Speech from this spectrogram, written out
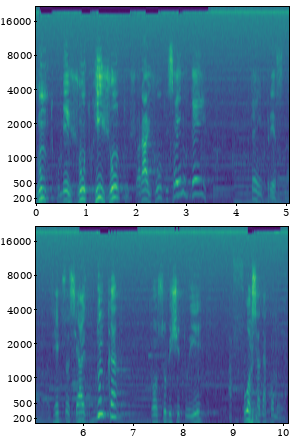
junto, comer junto, rir junto, chorar junto, isso aí não tem, não tem preço não. As redes sociais nunca vão substituir a força da comunhão.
